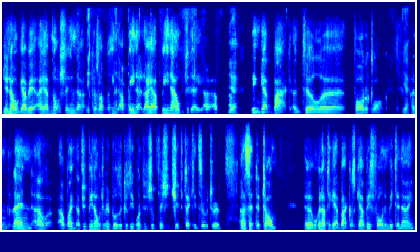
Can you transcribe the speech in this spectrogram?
You know, Gabby, I have not seen that because I've been, I've been, I have been out today. I, I, Yeah. I didn't get back until uh, four o'clock. Yeah. And then I, I went. I've just been over to my brother because he wanted some fish and chips taken through to him. And I said to Tom, uh, "We're gonna have to get back because Gabby's phoning me tonight."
